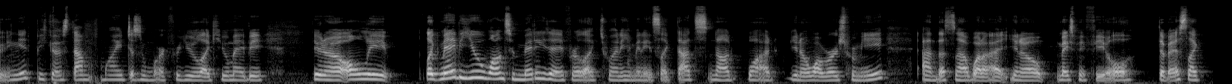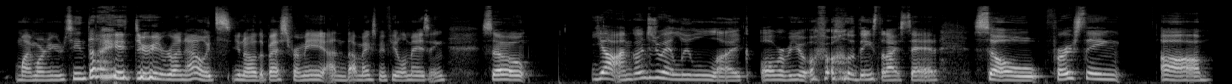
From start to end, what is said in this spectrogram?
doing it because that might doesn't work for you like you maybe you know only like maybe you want to meditate for like 20 minutes like that's not what you know what works for me and that's not what i you know makes me feel the best like my morning routine that I do right now. It's, you know, the best for me and that makes me feel amazing. So, yeah, I'm going to do a little like overview of all the things that I said. So, first thing, um,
